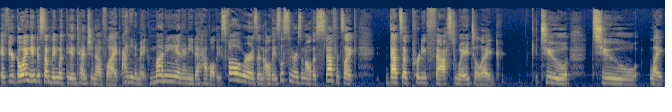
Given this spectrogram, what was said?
if you're going into something with the intention of like I need to make money and I need to have all these followers and all these listeners and all this stuff it's like that's a pretty fast way to like to to like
